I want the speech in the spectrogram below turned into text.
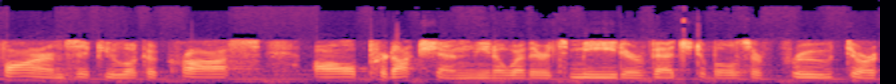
farms, if you look across all production, you know, whether it's meat or vegetables or fruit or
